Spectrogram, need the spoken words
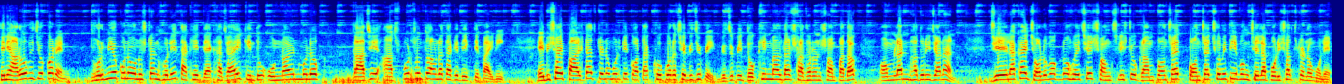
তিনি আরও অভিযোগ করেন ধর্মীয় কোনো অনুষ্ঠান হলে তাকে দেখা যায় কিন্তু উন্নয়নমূলক কাজে আজ পর্যন্ত আমরা তাকে দেখতে পাইনি। এ বিষয়ে পাল্টা তৃণমূলকে কটাক্ষ করেছে বিজেপি। বিজেপির দক্ষিণ মালদার সাধারণ সম্পাদক অম্লান ভাদুরী জানান যে এলাকায় জলমগ্ন হয়েছে সংশ্লিষ্ট গ্রাম পঞ্চায়েত পঞ্চায়েত সমিতি এবং জেলা পরিষদ তৃণমূলের।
